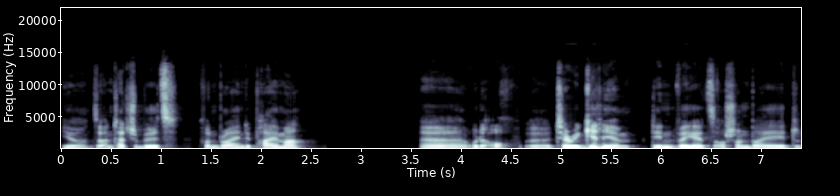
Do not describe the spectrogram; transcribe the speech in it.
hier The Untouchables von Brian De Palma. Äh, oder auch äh, Terry Gilliam, den wir jetzt auch schon bei D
